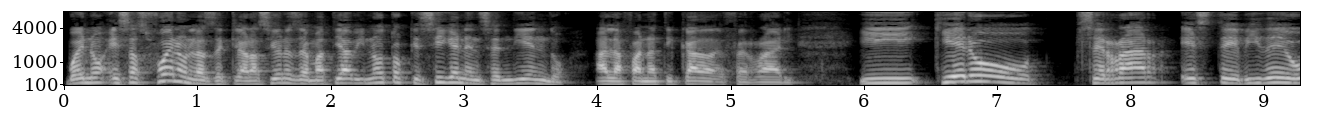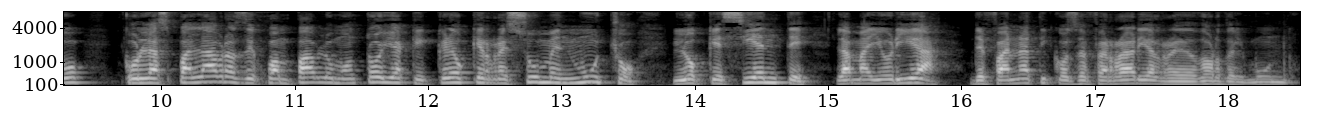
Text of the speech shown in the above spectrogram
bueno, esas fueron las declaraciones de Matías Binotto que siguen encendiendo a la fanaticada de Ferrari. Y quiero cerrar este video con las palabras de Juan Pablo Montoya que creo que resumen mucho lo que siente la mayoría de fanáticos de Ferrari alrededor del mundo.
